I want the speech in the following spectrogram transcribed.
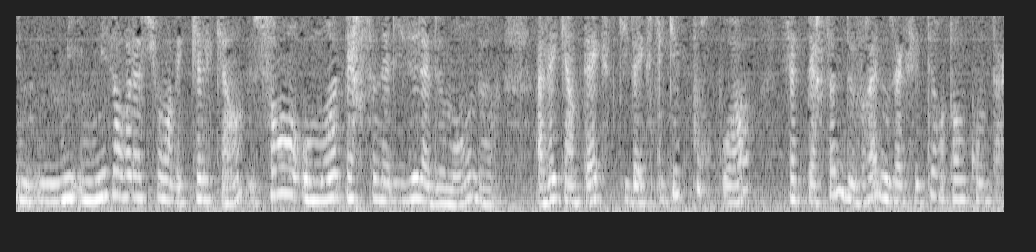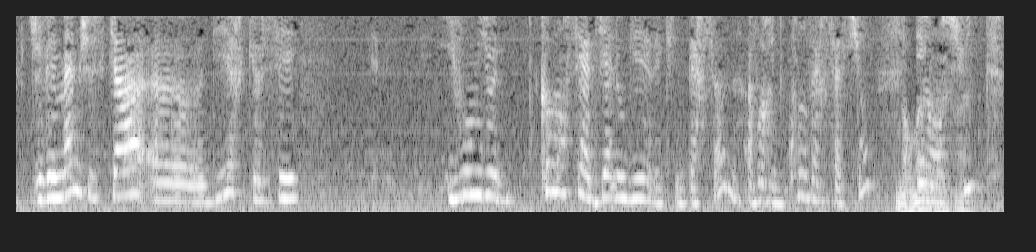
une, mise en relation avec quelqu'un sans au moins personnaliser la demande avec un texte qui va expliquer pourquoi cette personne devrait nous accepter en tant que contact. Je vais même jusqu'à euh, dire que c'est il vaut mieux commencer à dialoguer avec une personne, avoir une conversation, et ensuite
